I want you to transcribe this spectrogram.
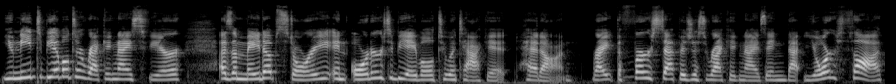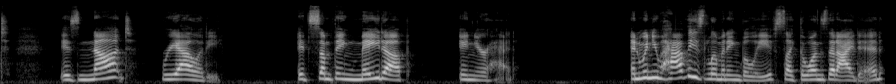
You need to be able to recognize fear as a made up story in order to be able to attack it head on, right? The first step is just recognizing that your thought is not reality, it's something made up in your head. And when you have these limiting beliefs, like the ones that I did,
